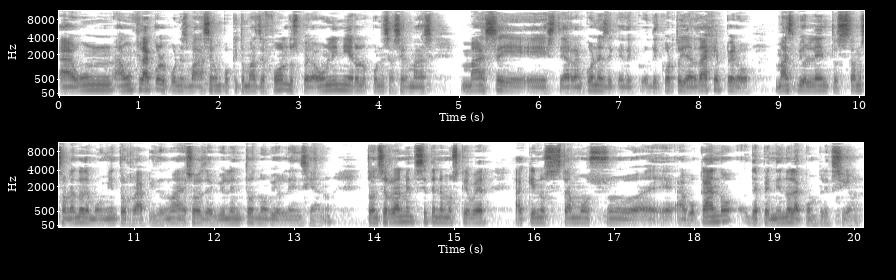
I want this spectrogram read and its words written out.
a un, a un flaco lo pones a hacer un poquito más de fondos, pero a un liniero lo pones a hacer más, más eh, este, arrancones de, de, de, corto yardaje, pero más violentos. Estamos hablando de movimientos rápidos, ¿no? Eso es de violentos, no violencia, ¿no? Entonces realmente sí tenemos que ver a qué nos estamos uh, eh, abocando dependiendo de la complexión.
